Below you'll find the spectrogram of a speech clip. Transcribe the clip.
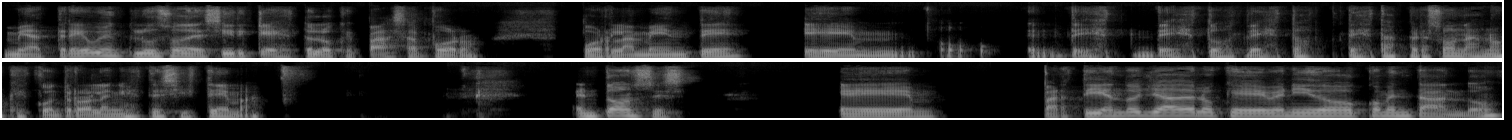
me atrevo incluso a decir que esto es lo que pasa por, por la mente em, de, de, estos, de, estos, de estas personas ¿no? que controlan este sistema. Entonces, eh, partiendo ya de lo que he venido comentando,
